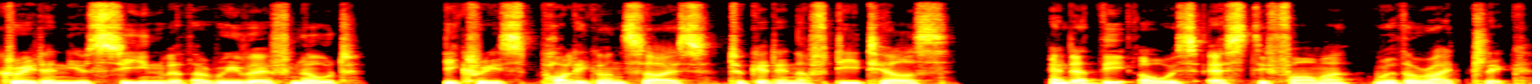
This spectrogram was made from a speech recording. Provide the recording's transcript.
Create a new scene with a RealWave node, decrease polygon size to get enough details, and add the OSS deformer with a right click.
